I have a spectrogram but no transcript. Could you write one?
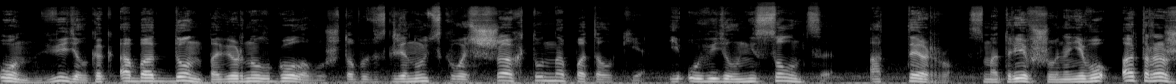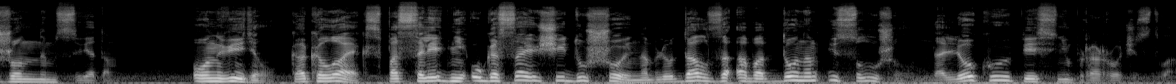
Он видел, как Абаддон повернул голову, чтобы взглянуть сквозь шахту на потолке, и увидел не солнце, а Терру, смотревшую на него отраженным светом. Он видел, как Лаек с последней угасающей душой наблюдал за Абаддоном и слушал далекую песню пророчества,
